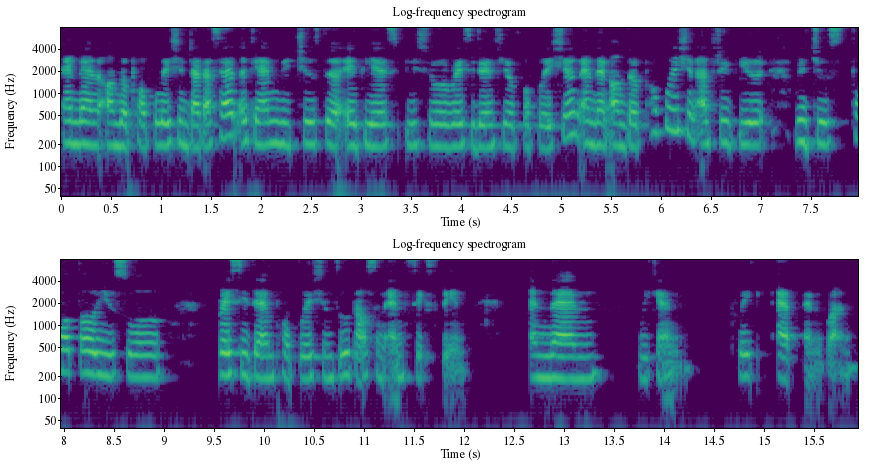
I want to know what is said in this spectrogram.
And then on the population data set, again, we choose the ABS usual residential population. And then on the population attribute, we choose total usual resident population 2016. And then we can click add and run.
